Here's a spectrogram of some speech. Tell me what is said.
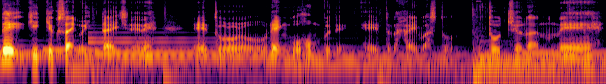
で、結局最後1対1でね、えっ、ー、と、連合本部で、えー、戦いますと。途中のあのね、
